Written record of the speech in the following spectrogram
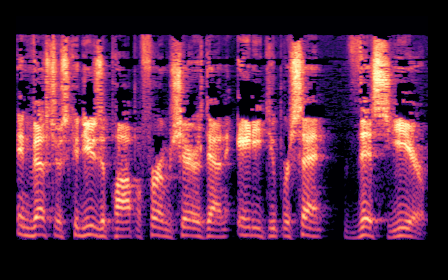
Investors could use a pop. A Affirm shares down 82% this year.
